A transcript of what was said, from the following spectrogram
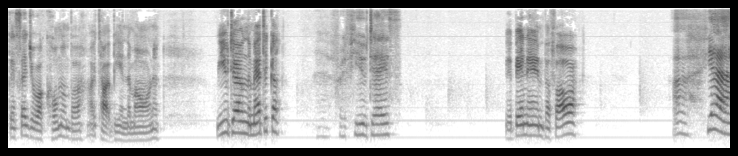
They said you were coming, but I thought it'd be in the morning. Were you down the medical? Uh, for a few days. You been in before? Uh, yeah.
